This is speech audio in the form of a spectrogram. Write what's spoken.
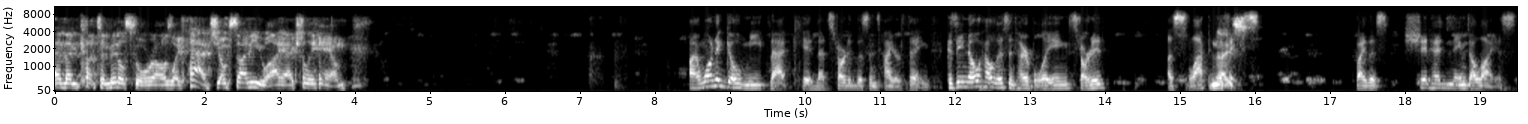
and then cut to middle school where I was like, "Ha, jokes on you! I actually am." I want to go meet that kid that started this entire thing. Because you know how this entire bullying started? A slap in the face. By this shithead named Elias.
